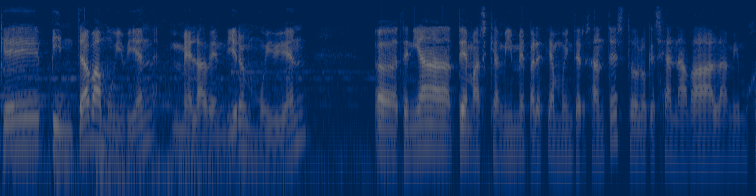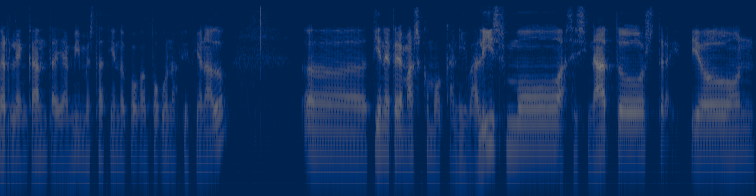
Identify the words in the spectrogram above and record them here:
que pintaba muy bien, me la vendieron muy bien. Eh, tenía temas que a mí me parecían muy interesantes, todo lo que sea naval a mi mujer le encanta y a mí me está haciendo poco a poco un aficionado. Eh, tiene temas como canibalismo, asesinatos, traición,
